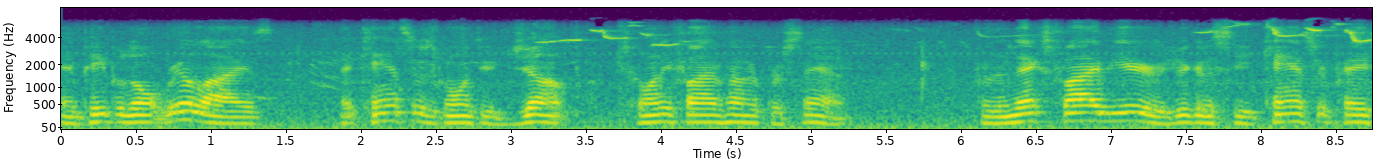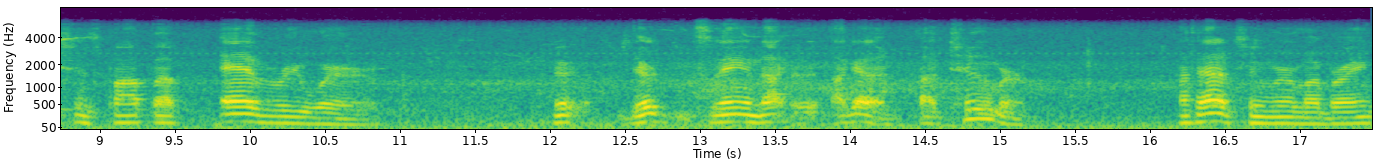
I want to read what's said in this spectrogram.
And people don't realize that cancer is going to jump 2,500%. For the next five years, you're going to see cancer patients pop up everywhere. They're saying, I, I got a, a tumor. I've had a tumor in my brain.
